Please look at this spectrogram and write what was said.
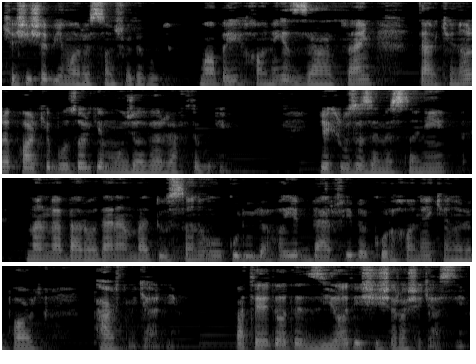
کشیش بیمارستان شده بود. ما به یک خانه زرد رنگ در کنار پارک بزرگ مجاور رفته بودیم. یک روز زمستانی من و برادرم و دوستان او گلوله های برفی به گرخانه کنار پارک پرت می کردیم و تعداد زیادی شیشه را شکستیم.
